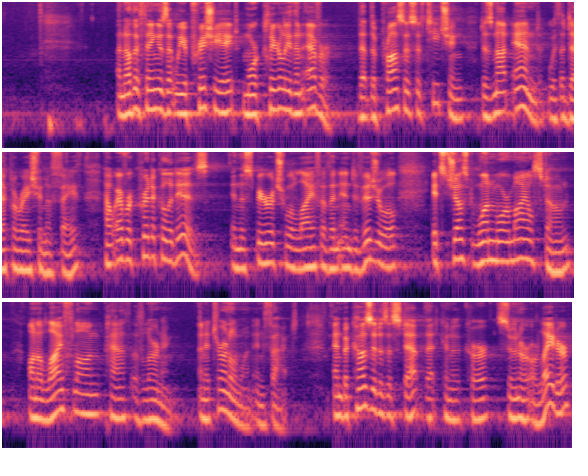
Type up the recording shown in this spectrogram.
Another thing is that we appreciate more clearly than ever that the process of teaching does not end with a declaration of faith, however critical it is in the spiritual life of an individual. It's just one more milestone on a lifelong path of learning, an eternal one, in fact. And because it is a step that can occur sooner or later,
